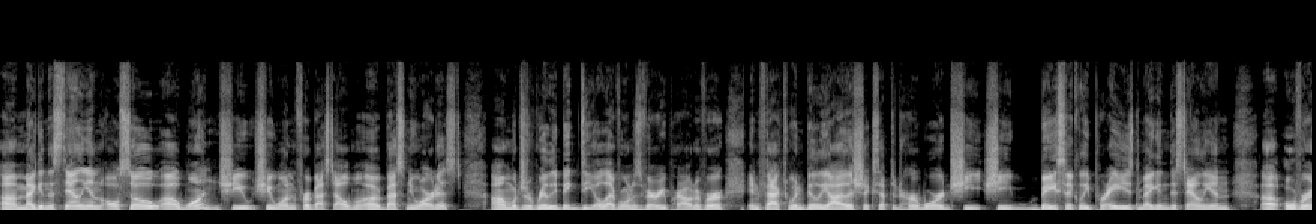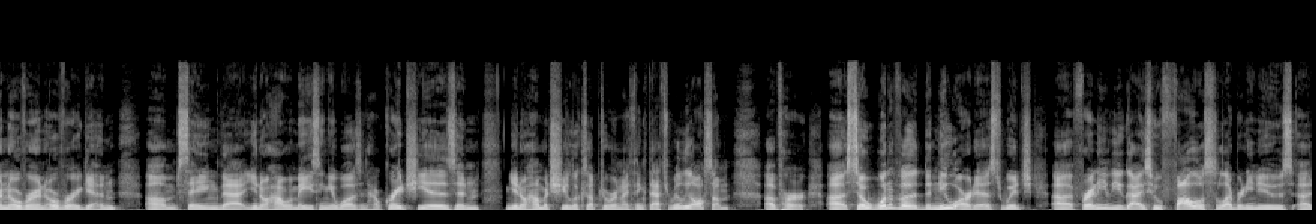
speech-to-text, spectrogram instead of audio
Megan Thee Stallion also won. She she won for best album, best new artist, um, which is a really big deal. Everyone is very proud of her. In fact, when Billie Eilish accepted her award, she she basically praised Megan Thee Stallion uh, over and over and over again, um, saying that you know how amazing it was and how great she is, and you know how much she looks up to her. And I think that's really awesome of her. Uh, so one of the, the new artists, which uh, for any of you guys who follow celebrity news, uh,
